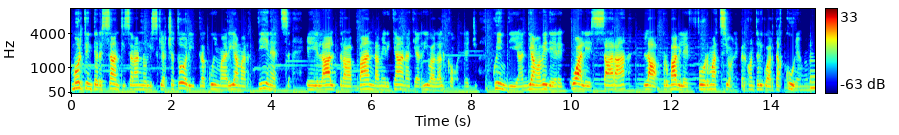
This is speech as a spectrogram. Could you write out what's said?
Molto interessanti saranno gli schiacciatori, tra cui Maria Martinez e l'altra banda americana che arriva dal college. Quindi andiamo a vedere quale sarà la probabile formazione per quanto riguarda Cuneo.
